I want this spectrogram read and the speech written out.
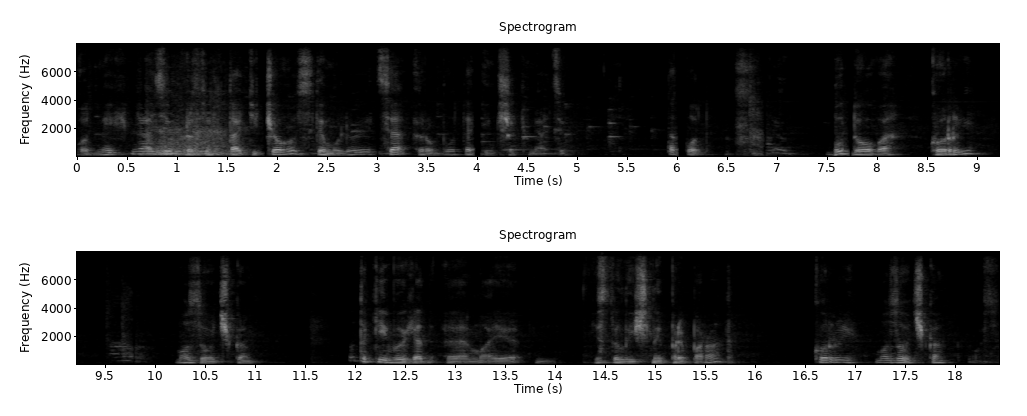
одних м'язів, в результаті чого стимулюється робота інших м'язів. Так от, будова кори мозочка. Ну, Такий вигляд е, має істоличний препарат кори мозочка. Ось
